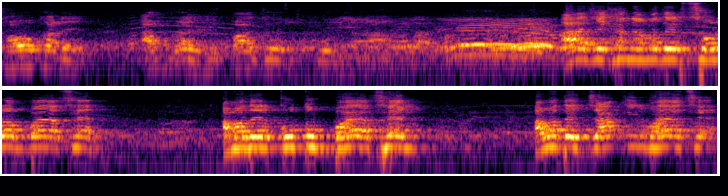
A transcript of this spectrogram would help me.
সহকারে আমরা হেফাজত করি না। আজ এখানে আমাদের সৌরভ ভাই আছেন, আমাদের কুতুব ভাই আছেন, আমাদের জাকির ভাই আছেন।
